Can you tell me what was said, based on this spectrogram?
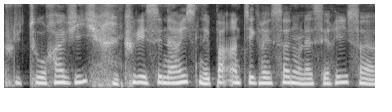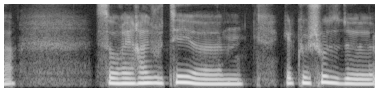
plutôt ravie que les scénaristes n'aient pas intégré ça dans la série. Ça, ça aurait rajouté euh, quelque chose de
